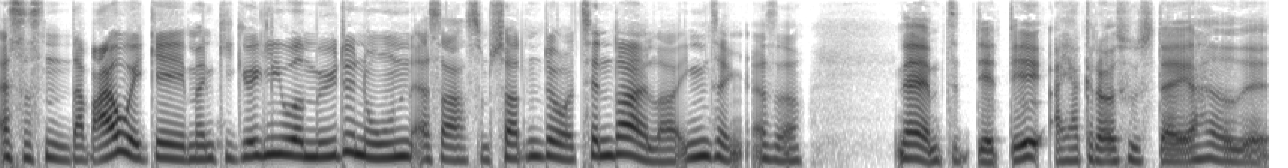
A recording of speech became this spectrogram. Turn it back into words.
Altså sådan, der var jo ikke, man gik jo ikke lige ud og mødte nogen, altså som sådan, det var Tinder eller ingenting. Altså, Ja, jamen, det, det, det, og jeg kan da også huske, da jeg havde, øh,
